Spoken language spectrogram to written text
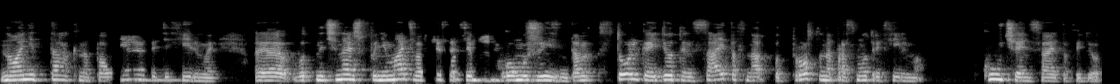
Но они так наполняют эти фильмы. Э, вот начинаешь понимать вообще совсем по-другому жизнь. Там столько идет инсайтов на, вот просто на просмотре фильма. Куча инсайтов идет.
